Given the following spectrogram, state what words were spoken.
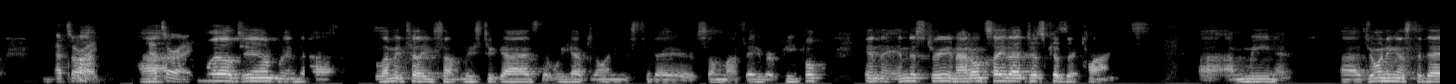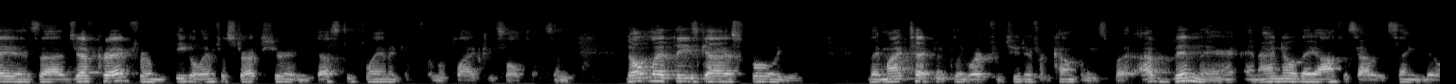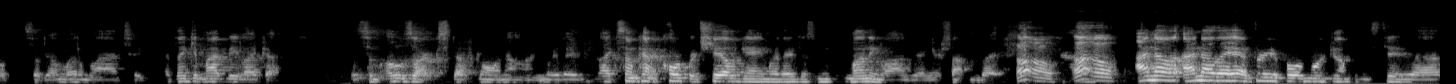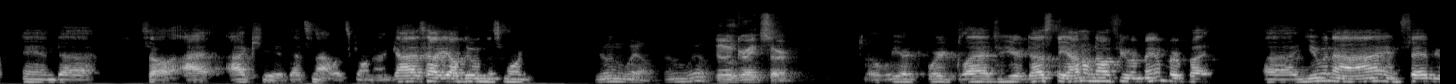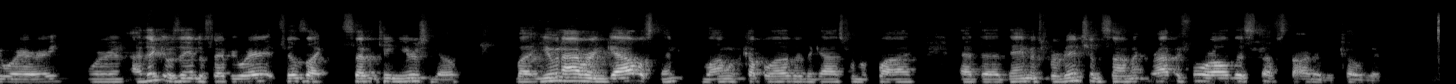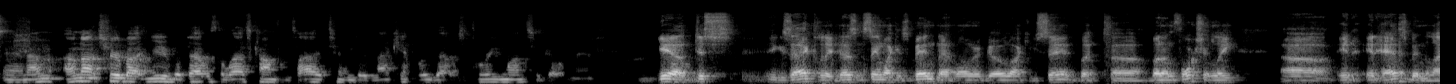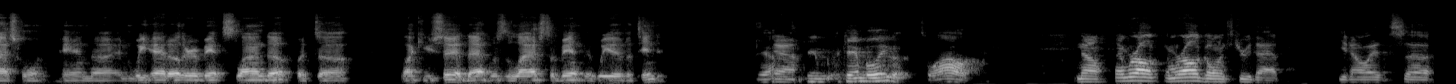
That's all right. That's uh, all right. Well, Jim, and uh, let me tell you something. These two guys that we have joining us today are some of my favorite people in the industry, and I don't say that just because they're clients. Uh, I mean it. Uh, joining us today is uh, Jeff Craig from Eagle Infrastructure and Dusty Flanagan from Applied Consultants. And don't let these guys fool you they might technically work for two different companies, but I've been there and I know they office out of the same building. So don't let them lie to you. I think it might be like a some Ozark stuff going on where they're like some kind of corporate shell game where they're just money laundering or something. But uh oh, uh oh. I know, I know they have three or four more companies too, uh, and uh, so I I kid. That's not what's going on, guys. How y'all doing this morning? Doing well, doing well. Doing great, sir. Well, we are we're glad you're here, Dusty. I don't know if you remember, but uh, you and I in February were in. I think it was the end of February. It feels like 17 years ago. But you and I were in Galveston, along with a couple of other the guys from Applied, at the Damage Prevention Summit right before all this stuff started with COVID. And I'm I'm not sure about you, but that was the last conference I attended, and I can't believe that was three months ago, man. Yeah, just exactly. It doesn't seem like it's been that long ago, like you said, but uh, but unfortunately, uh, it it has been the last one, and uh, and we had other events lined up, but uh, like you said, that was the last event that we have attended. Yeah, yeah. I, can't, I can't believe it. It's wild. No, and we're all and we're all going through that. You know, it's uh,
